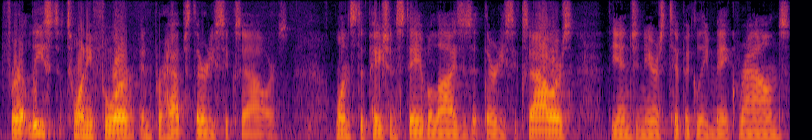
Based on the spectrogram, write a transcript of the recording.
for at least 24 and perhaps 36 hours. Once the patient stabilizes at 36 hours, the engineers typically make rounds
